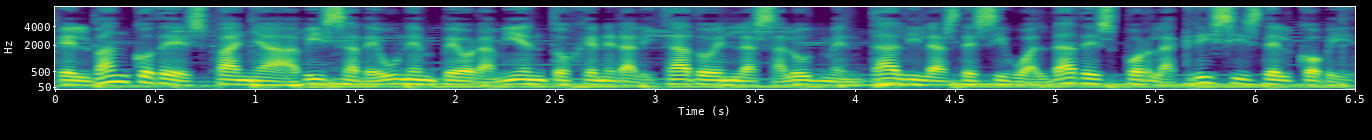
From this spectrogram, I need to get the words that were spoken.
El Banco de España avisa de un empeoramiento generalizado en la salud mental y las desigualdades por la crisis del COVID.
